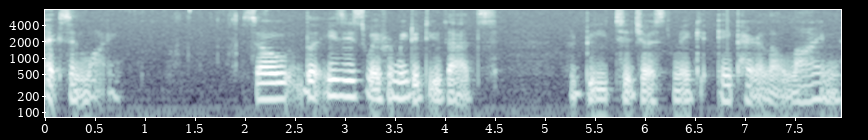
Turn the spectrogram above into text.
X and Y. So the easiest way for me to do that would be to just make a parallel line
